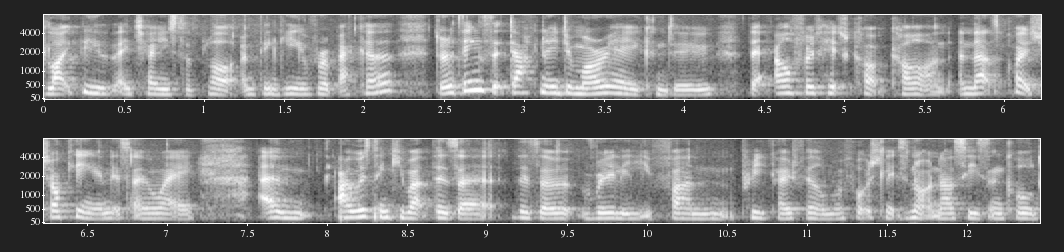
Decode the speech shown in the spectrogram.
likely that they changed the plot. I'm thinking of Rebecca. There are things that Daphne du Maurier can do that Alfred Hitchcock can't, and that's quite shocking in its own way. Um, I was thinking about there's a there's a really fun pre-code film. Unfortunately, it's not in our season called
